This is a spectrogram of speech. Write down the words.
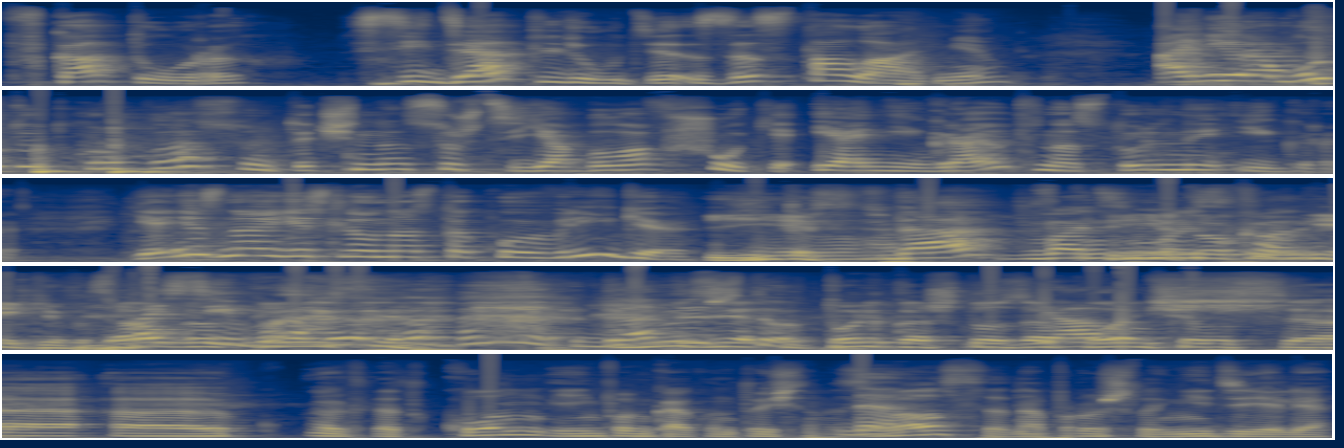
в которых сидят люди за столами, они работают круглосуточно. Слушайте, я была в шоке. И они играют в настольные игры. Я не знаю, есть ли у нас такое в Риге. Есть. Да? И Вадим не только в Риге, в Спасибо. Да ты что? Только что закончился э, этот кон, я не помню, как он точно Да. назывался, на прошлой неделе,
